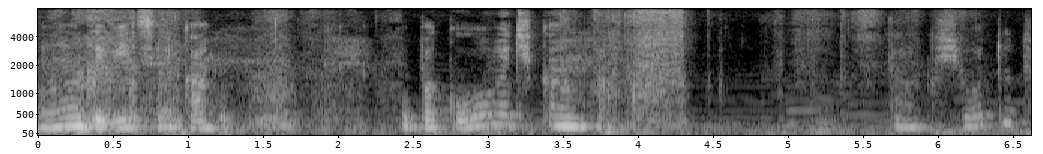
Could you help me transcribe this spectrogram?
О, дивіться, яка упаковочка. Так, що тут?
